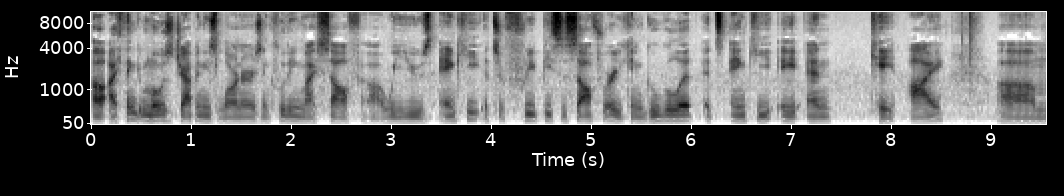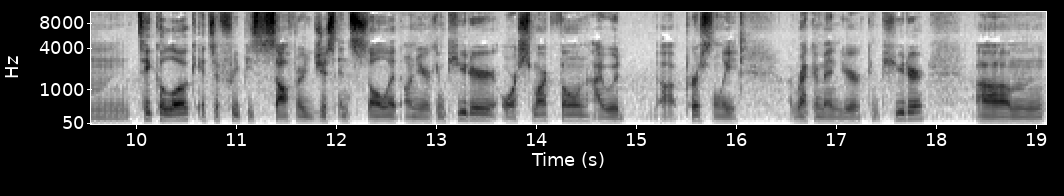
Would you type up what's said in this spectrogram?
uh, I think most Japanese learners, including myself, uh, we use Anki. It's a free piece of software. You can Google it. It's Anki, A N K I. Um, take a look. It's a free piece of software. You just install it on your computer or smartphone. I would uh, personally recommend your computer. Um,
